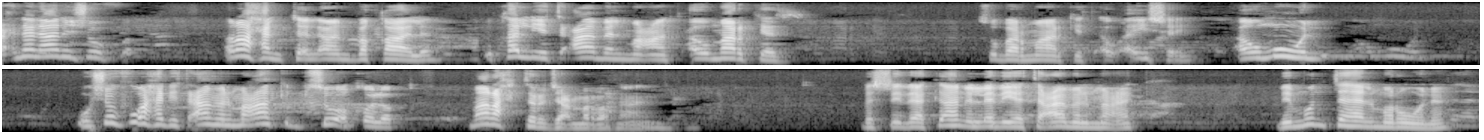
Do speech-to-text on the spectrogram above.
إحنا الآن نشوف راح أنت الآن بقالة وخلي يتعامل معك أو مركز سوبر ماركت أو أي شيء أو مول. وشوف واحد يتعامل معك بسوء خلق ما راح ترجع مرة ثانية. بس إذا كان الذي يتعامل معك بمنتهى المرونة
